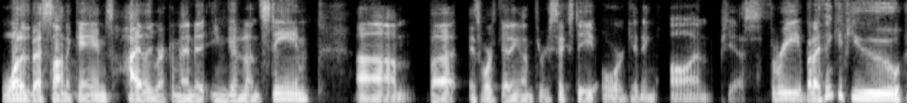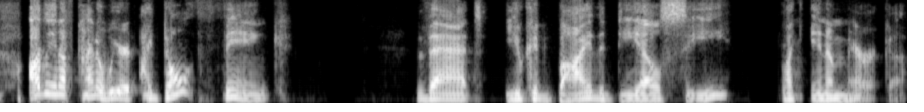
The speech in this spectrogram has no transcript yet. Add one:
one of the best sonic games highly recommend it you can get it on steam um but it's worth getting on 360 or getting on ps3 but i think if you oddly enough kind of weird i don't think that you could buy the dlc like in america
